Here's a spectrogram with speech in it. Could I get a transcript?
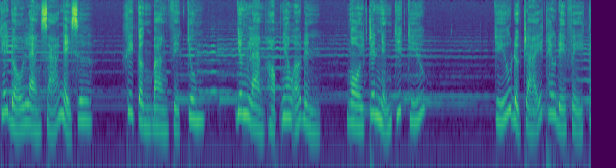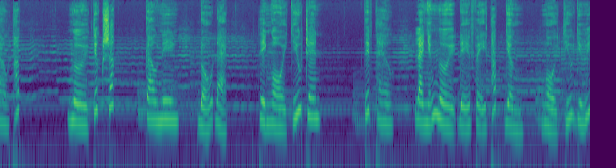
chế độ làng xã ngày xưa, khi cần bàn việc chung, dân làng họp nhau ở đình, ngồi trên những chiếc chiếu. Chiếu được trải theo địa vị cao thấp. Người chức sắc, cao niên, đỗ đạt thì ngồi chiếu trên. Tiếp theo là những người địa vị thấp dần ngồi chiếu dưới.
